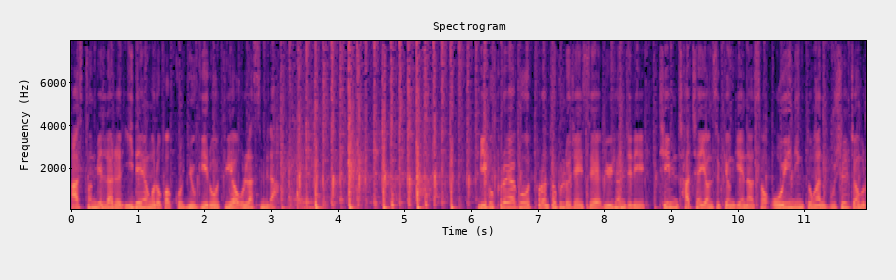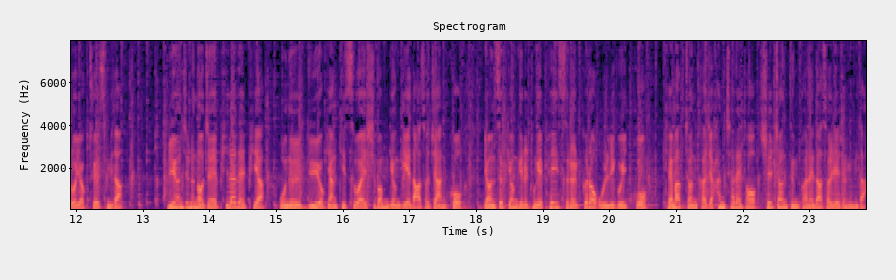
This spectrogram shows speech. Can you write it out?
아스톤 빌라를 2대 0으로 꺾고 6위로 뛰어 올랐습니다. 미국 프로야구 토론토 블루제이스의 류현진이 팀 자체 연습 경기에 나서 5이닝 동안 무실점으로 역투했습니다. 류현진은 어제 필라델피아, 오늘 뉴욕 양키스와의 시범 경기에 나서지 않고 연습 경기를 통해 페이스를 끌어올리고 있고 개막전까지 한 차례 더 실전 등판에 나설 예정입니다.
